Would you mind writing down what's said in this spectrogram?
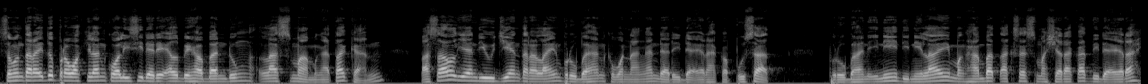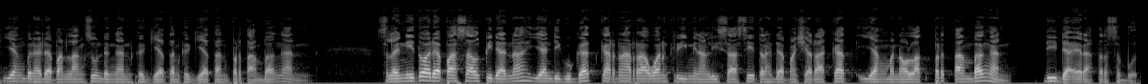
Sementara itu perwakilan koalisi dari LBH Bandung, Lasma, mengatakan pasal yang diuji antara lain perubahan kewenangan dari daerah ke pusat. Perubahan ini dinilai menghambat akses masyarakat di daerah yang berhadapan langsung dengan kegiatan-kegiatan pertambangan. Selain itu ada pasal pidana yang digugat karena rawan kriminalisasi terhadap masyarakat yang menolak pertambangan di daerah tersebut.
